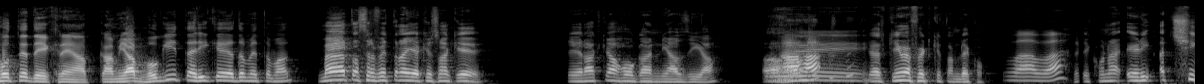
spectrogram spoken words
होते देख रहे हैं आप कामयाब होगी तहरीक अदम एतमाद मैं तो सिर्फ़ इतना ही किसा के तेरा क्या होगा न्याजिया देखो। वाह वाह। देखो ना एड़ी अच्छी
